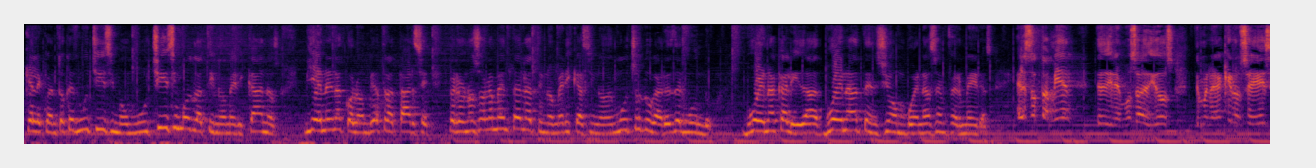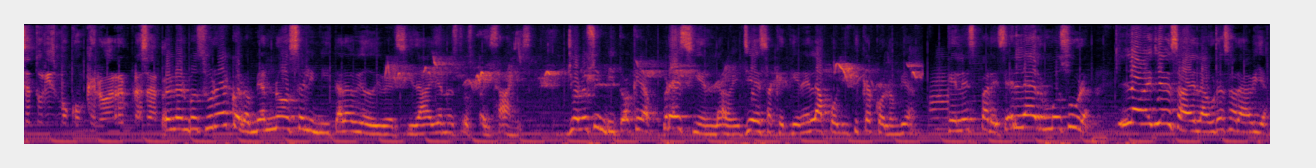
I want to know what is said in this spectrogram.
que le cuento que es muchísimo, muchísimos latinoamericanos vienen a Colombia a tratarse, pero no solamente de Latinoamérica, sino de muchos lugares del mundo. Buena calidad, buena atención, buenas enfermeras. Eso también le diremos a Dios, de manera que no sea ese turismo con que lo va a reemplazar. Pero la hermosura de Colombia no se limita a la biodiversidad y a nuestros paisajes. Yo los invito a que aprecien la belleza que tiene la política colombiana. ¿Qué les parece la hermosura, la belleza de Laura Sarabia?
